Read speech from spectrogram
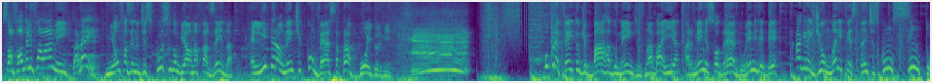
Só falta ele falar amém. Amém? Mion fazendo o discurso do Bial na fazenda é literalmente conversa para boi dormir. O prefeito de Barra do Mendes, na Bahia, Armênio Sodré, do MDB, agrediu manifestantes com um cinto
